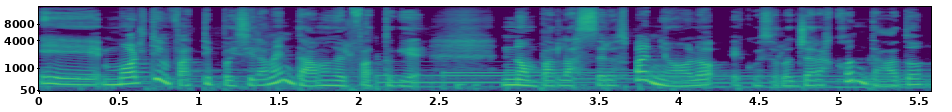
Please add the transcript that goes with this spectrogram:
e molti infatti poi si lamentavano del fatto che non parlassero spagnolo e questo l'ho già raccontato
